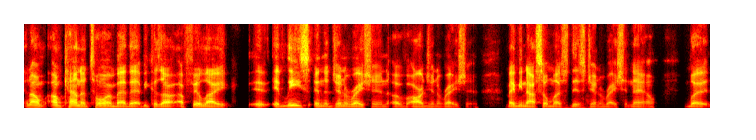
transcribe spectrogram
And I'm I'm kind of torn by that because I, I feel like it, at least in the generation of our generation, maybe not so much this generation now, but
